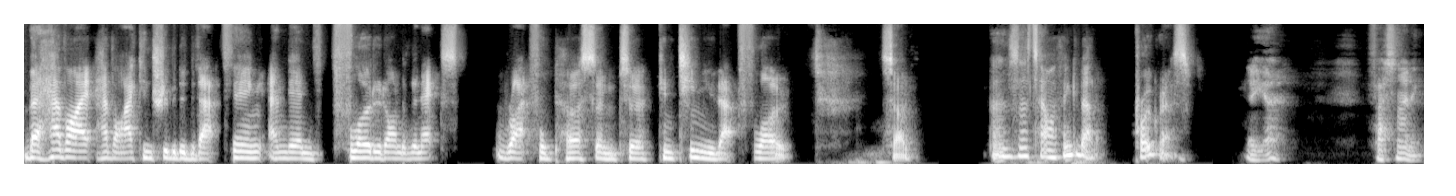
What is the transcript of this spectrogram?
But have I have I contributed to that thing and then floated on to the next rightful person to continue that flow? So that's, that's how I think about it. progress. There you go. Fascinating.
